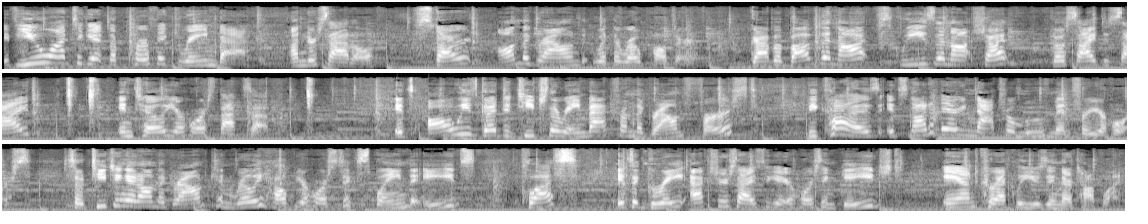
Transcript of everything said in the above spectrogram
If you want to get the perfect rein back under saddle, start on the ground with a rope halter. Grab above the knot, squeeze the knot shut, go side to side until your horse backs up. It's always good to teach the rein back from the ground first because it's not a very natural movement for your horse. So teaching it on the ground can really help your horse to explain the aids. Plus, it's a great exercise to get your horse engaged and correctly using their top line.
